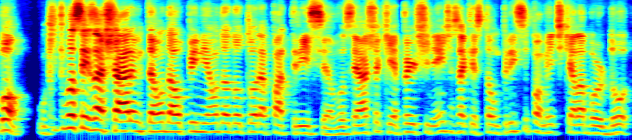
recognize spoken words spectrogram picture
Bom, o que, que vocês acharam então da opinião da doutora Patrícia? Você acha que é pertinente essa questão, principalmente que ela abordou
